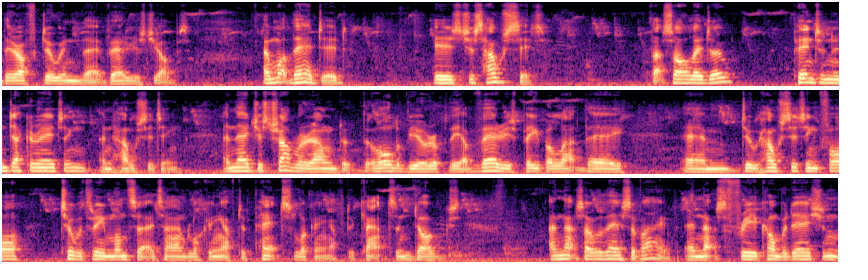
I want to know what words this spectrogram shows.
they're off doing their various jobs. And what they did is just house sit. That's all they do. Painting and decorating and house sitting and they just travel around the whole of Europe. They have various people that they um, do house sitting for two or three months at a time, looking after pets, looking after cats and dogs. And that's how they survive. And that's free accommodation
